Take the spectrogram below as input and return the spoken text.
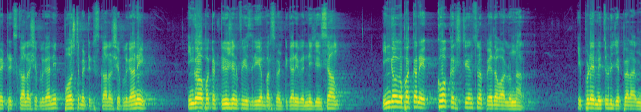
మెట్రిక్ స్కాలర్షిప్లు కానీ పోస్ట్ మెట్రిక్ స్కాలర్షిప్లు కానీ ఇంకో పక్క ట్యూషన్ ఫీజు రీఎంబర్స్మెంట్ కానీ ఇవన్నీ చేశాం. ఇంకొక పక్కన ఎక్కువ క్రిస్టియన్స్లో పేదవాళ్ళు ఉన్నారు ఇప్పుడే మిత్రుడు చెప్పాడు ఆమె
